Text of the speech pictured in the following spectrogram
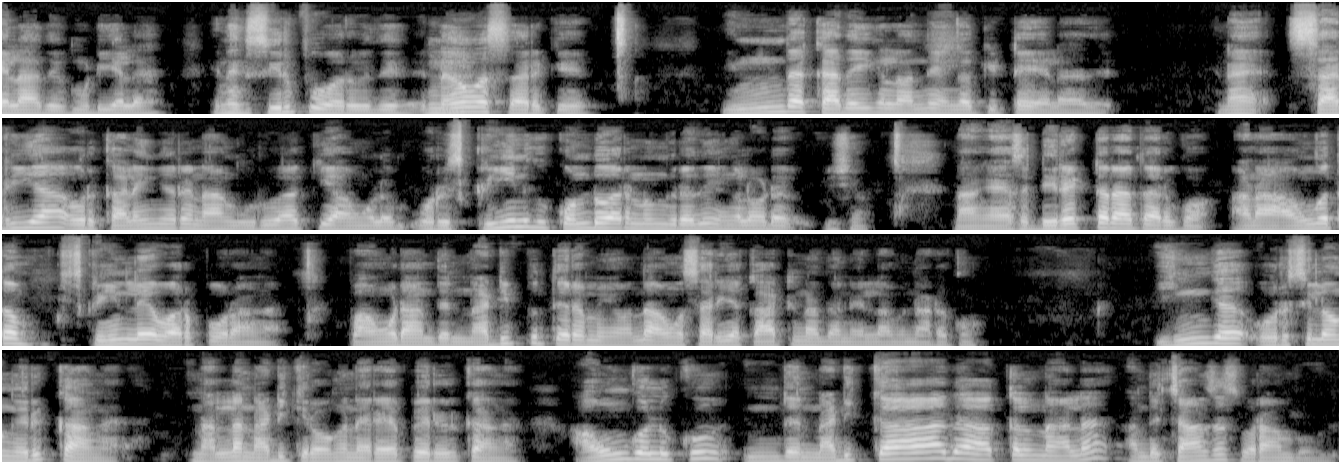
ஏலாது முடியலை. எனக்கு சிரிப்பு வருது. நர்வஸாக இருக்குது இந்த கதைகள் வந்து எங்ககிட்ட இயலாது ஏன்னா சரியாக ஒரு கலைஞரை நாங்கள் உருவாக்கி அவங்கள ஒரு ஸ்க்ரீனுக்கு கொண்டு வரணுங்கிறது எங்களோட விஷயம். நாங்கள் ஆஸ் அ டிரெக்டராக தான் இருக்கோம். ஆனால் அவங்க தான் ஸ்க்ரீன்லேயே வரப்போகிறாங்க இப்போ அவங்களோட அந்த நடிப்பு திறமையை வந்து அவங்க சரியாக காட்டினா தானே எல்லாமே நடக்கும். இங்கே ஒரு சிலவங்க இருக்காங்க. நல்லா நடிக்கிறவங்க நிறைய பேர் இருக்காங்க. அவங்களுக்கும் இந்த நடிக்காத ஆக்கள்னால அந்த சான்சஸ் வராமல் போகுது.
